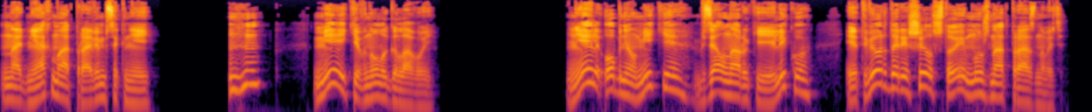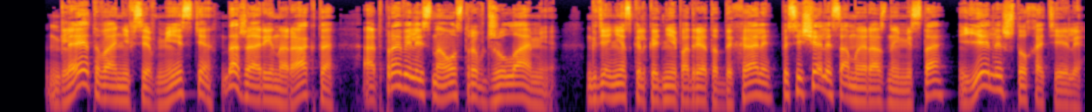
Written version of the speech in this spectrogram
На днях мы отправимся к ней. Угу. Мия кивнула головой. Нель обнял Микки, взял на руки Элику и твердо решил, что им нужно отпраздновать. Для этого они все вместе, даже Арина Ракта, отправились на остров Джулами, где несколько дней подряд отдыхали, посещали самые разные места, ели, что хотели.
